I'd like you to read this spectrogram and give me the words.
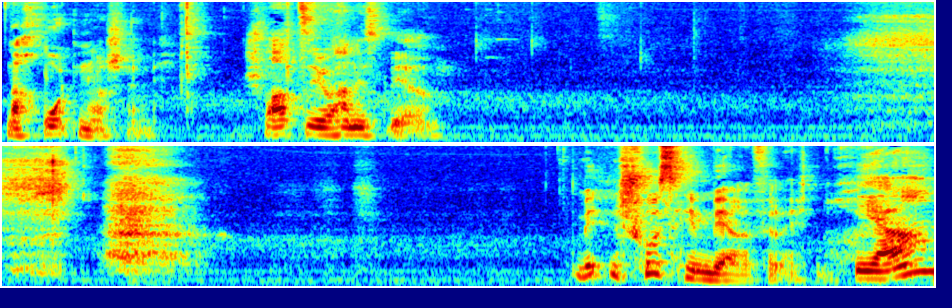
Nach roten wahrscheinlich. Schwarze Johannisbeere. Mit einem Schuss Himbeere vielleicht noch. Ja,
